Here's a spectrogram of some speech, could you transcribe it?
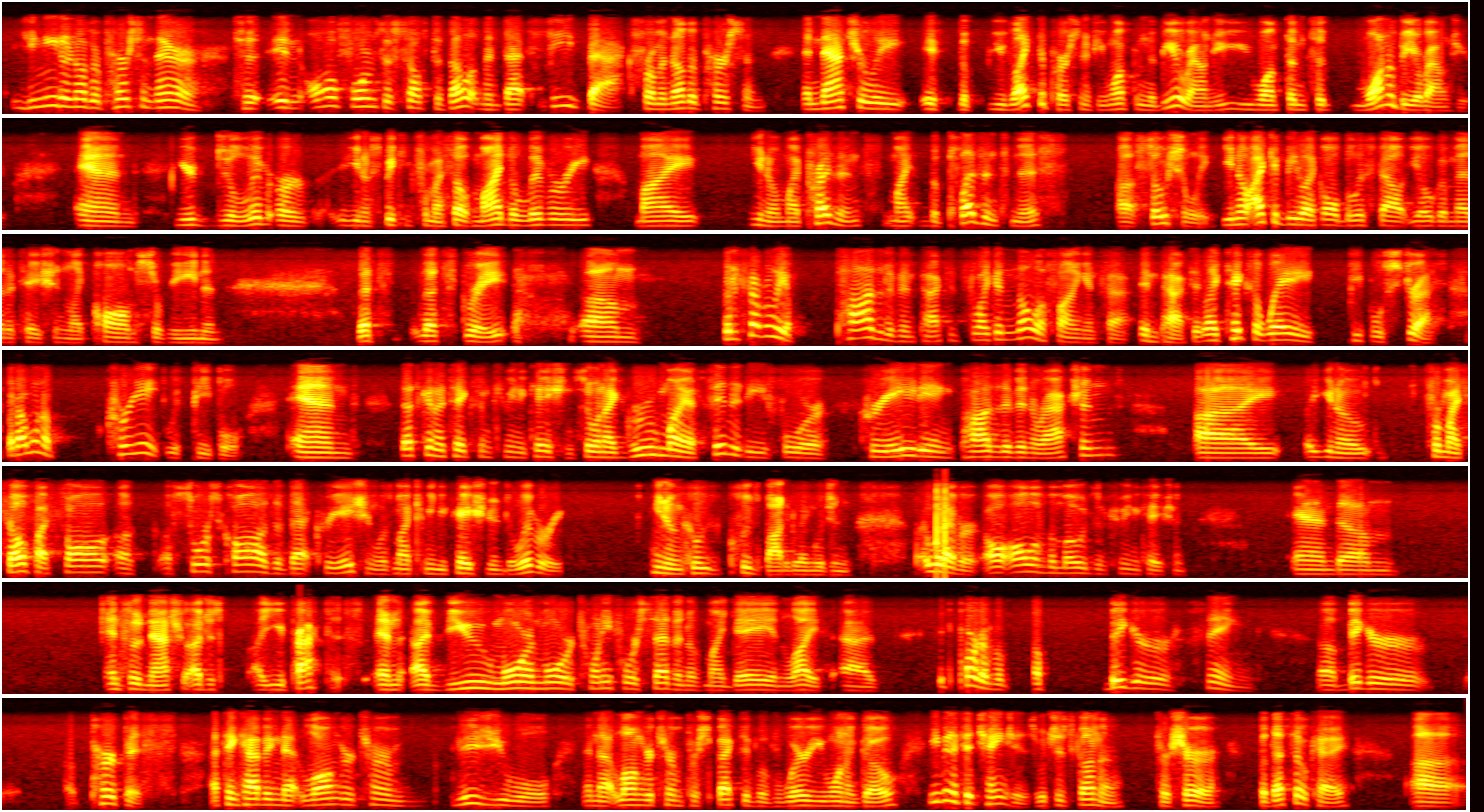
you need another person there to in all forms of self-development that feedback from another person. And naturally, if the, you like the person, if you want them to be around you, you want them to want to be around you. And your deliver, or you know, speaking for myself, my delivery, my you know, my presence, my the pleasantness uh, socially. You know, I could be like all blissed out yoga meditation, like calm, serene, and that's that's great. Um, but it's not really a positive impact. It's like a nullifying impact. It like takes away people's stress. But I want to create with people, and that's going to take some communication. So when I grew my affinity for creating positive interactions, I, you know, for myself, I saw a, a source cause of that creation was my communication and delivery you know, includes, includes body language and whatever, all, all of the modes of communication. And um, and so naturally, I just I, you practice, and I view more and more 24/7 of my day and life as it's part of a, a bigger thing, a bigger uh, purpose. I think having that longer term visual and that longer term perspective of where you want to go, even if it changes, which it's gonna for sure, but that's okay. Uh,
